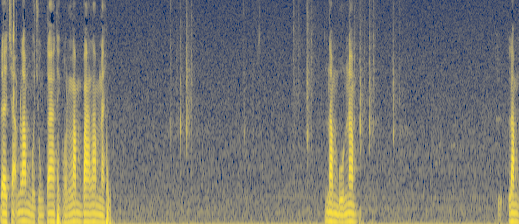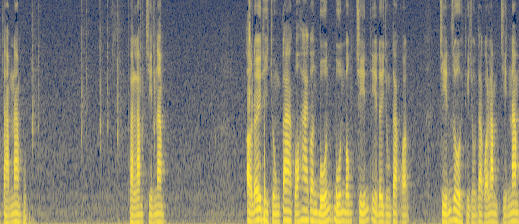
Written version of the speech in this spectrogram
Đề chạm 5 của chúng ta thì có 535 này. 545 585 và 595 ở đây thì chúng ta có hai con 4 4 bóng 9 thì đây chúng ta có 9 rồi thì chúng ta có 595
